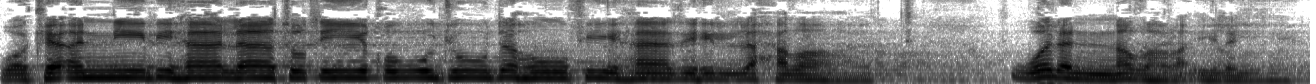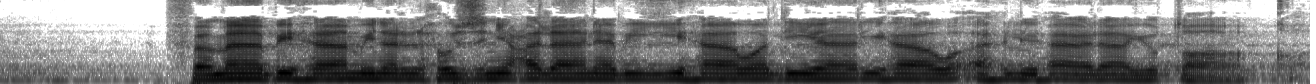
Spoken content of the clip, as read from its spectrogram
وكأني بها لا تطيق وجوده في هذه اللحظات ولا النظر إليه. فما بها من الحزن على نبيها وديارها وأهلها لا يطاق.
